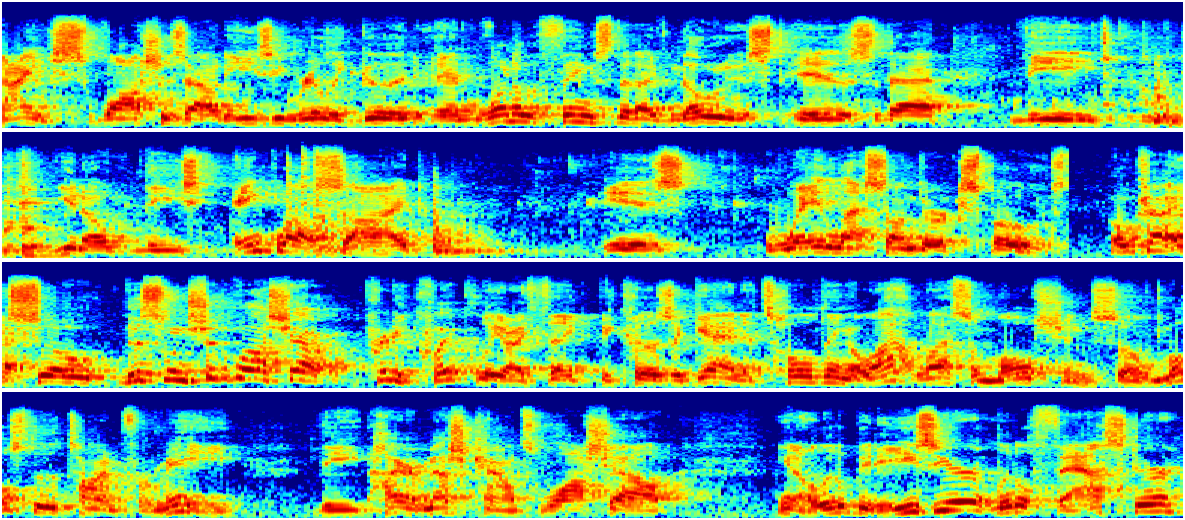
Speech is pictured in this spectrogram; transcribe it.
nice, washes out easy, really good. And one of the things that I've noticed is that the, you know, the inkwell side is way less underexposed. Okay, so this one should wash out pretty quickly, I think, because again, it's holding a lot less emulsion. So most of the time for me, the higher mesh counts wash out, you know, a little bit easier, a little faster.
